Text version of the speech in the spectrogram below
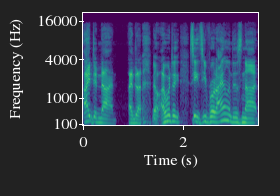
I did not. I did not. No, I went to see. See, Rhode Island is not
